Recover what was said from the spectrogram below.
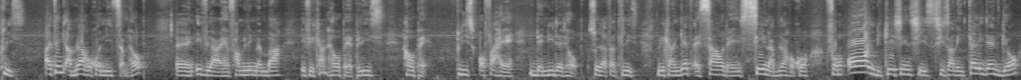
Please. I think Abena Koko needs some help. And if you are a family member, if you can help her, please help her. Please offer her the needed help so that at least we can get a sound and sane Abena Koko. From all indications, she's she's an intelligent girl.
